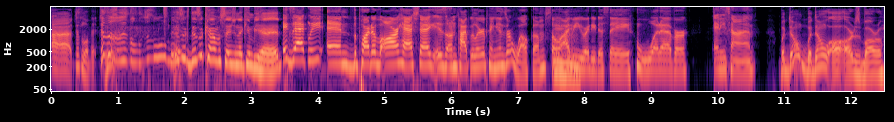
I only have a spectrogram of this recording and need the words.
Uh, just a little bit. Just a, just a, just a little There's bit. a, there's a conversation that can be had. Exactly. And the part of our hashtag is unpopular opinions are welcome. So Mm-hmm. I be ready to say whatever anytime. But don't but don't all artists borrow?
